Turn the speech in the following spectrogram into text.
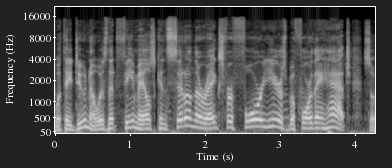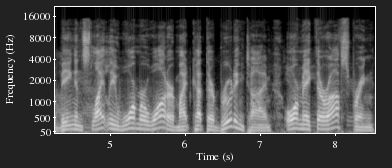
What they do know is that females can sit on their eggs for four years before they hatch, so being in slightly warmer water might cut their brooding time or make their offspring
